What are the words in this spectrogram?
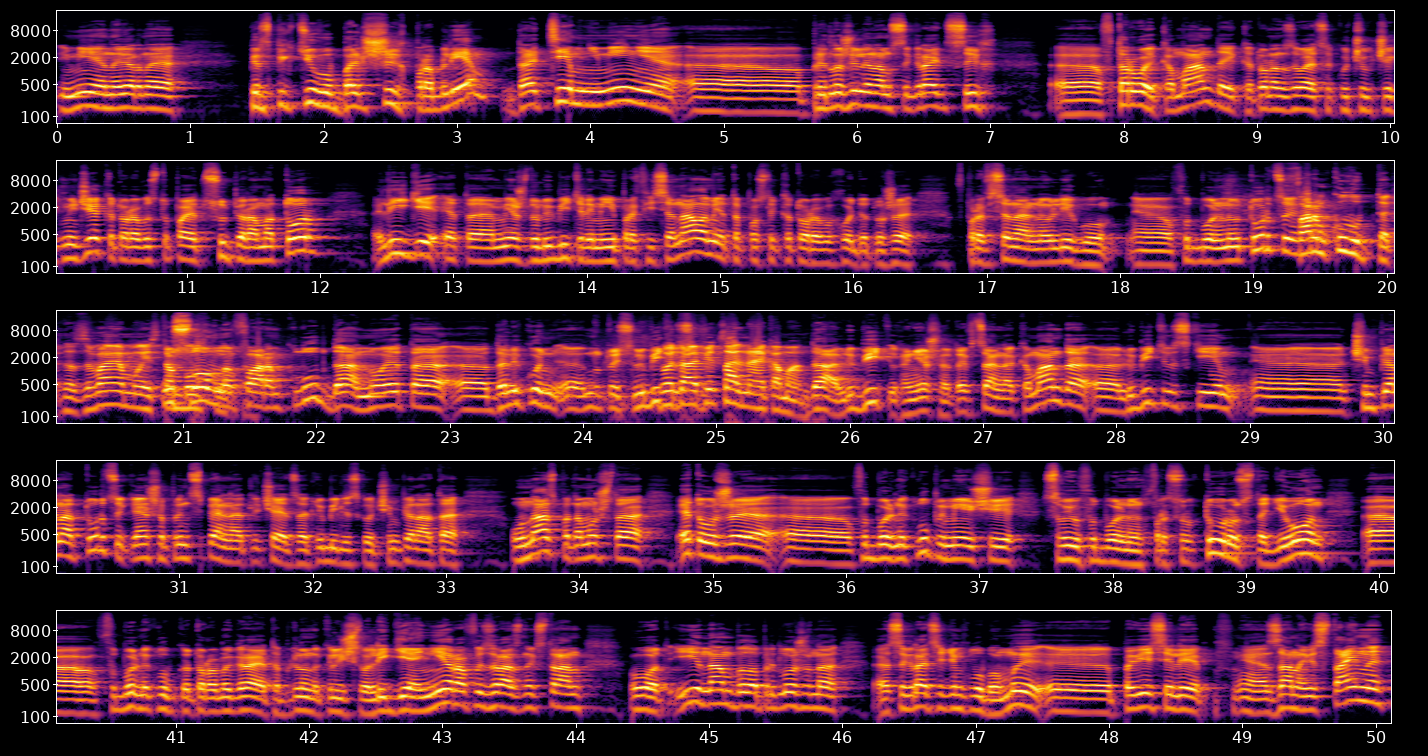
имея, наверное, перспективу больших проблем, да, тем не менее, предложили нам сыграть с их второй командой, которая называется Кучук Чекмичек, которая выступает супераматор, лиги, это между любителями и профессионалами, это после которой выходят уже в профессиональную лигу э, футбольную Турции. Фарм-клуб так называемый. Стамбул Условно фарм-клуб, да, но это э, далеко, э, ну то есть любительский... Но это официальная команда. Да, любитель, конечно, это официальная команда. Э, любительский э, чемпионат Турции, конечно, принципиально отличается от любительского чемпионата у нас, потому что это уже э, футбольный клуб, имеющий свою футбольную инфраструктуру, стадион, э, футбольный клуб, в котором играет определенное количество количество легионеров из разных стран. Вот, и нам было предложено э, сыграть с этим клубом. Мы э, повесили э, занавес тайны,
